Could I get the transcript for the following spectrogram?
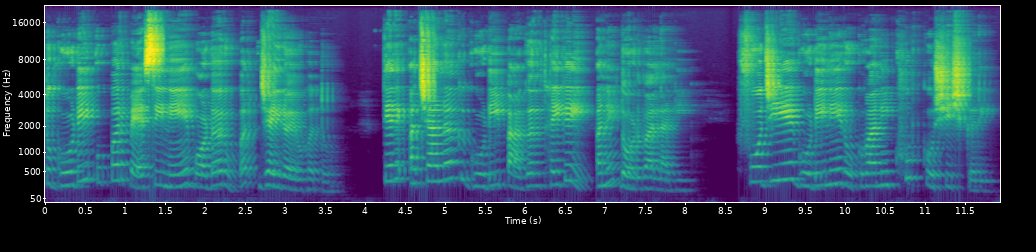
તો ઘોડી ઉપર બેસીને બોર્ડર ઉપર જઈ રહ્યો હતો. ત્યારે અચાનક ઘોડી પાગલ થઈ ગઈ અને દોડવા લાગી. ફોજીએ ઘોડીને રોકવાની ખૂબ કોશિશ કરી,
